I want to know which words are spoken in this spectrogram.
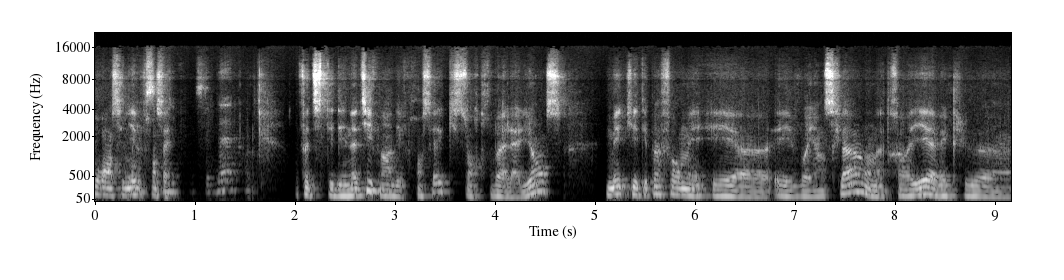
pour enseigner le français. En fait, c'était des natifs, hein, des Français qui se sont retrouvés à l'alliance, mais qui n'étaient pas formés. Euh, et, voyant cela, on a travaillé avec le, euh,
